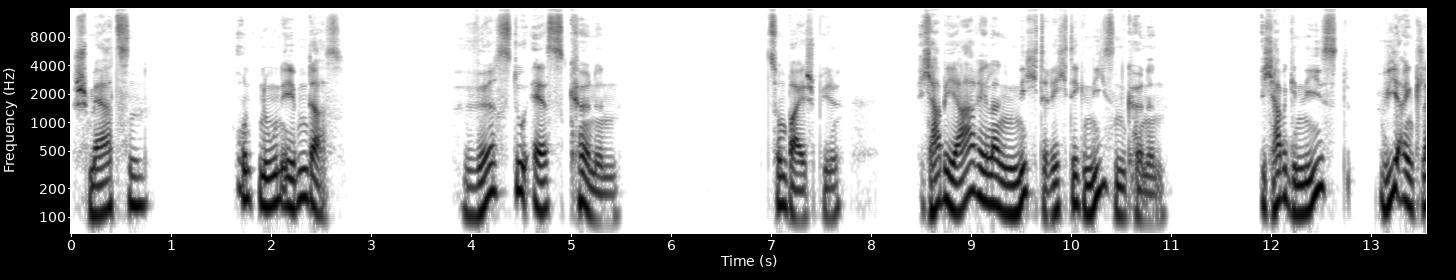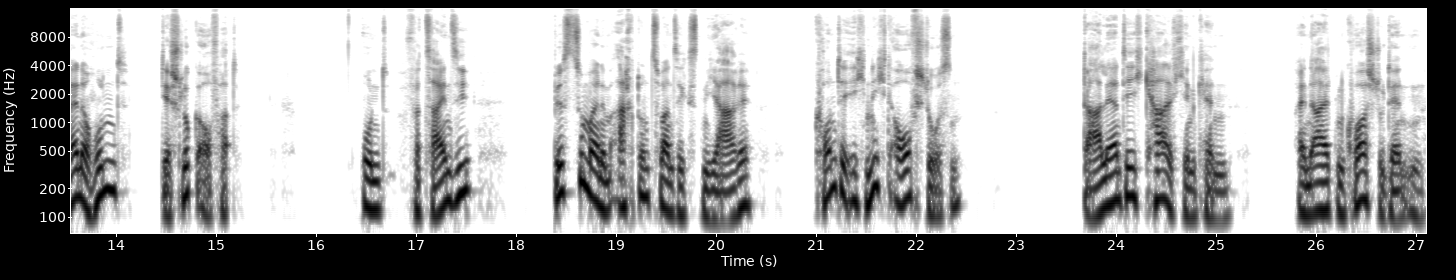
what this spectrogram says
Schmerzen und nun eben das. Wirst du es können? Zum Beispiel, ich habe jahrelang nicht richtig niesen können. Ich habe genießt wie ein kleiner Hund, der Schluck auf hat. Und verzeihen Sie, bis zu meinem 28. Jahre konnte ich nicht aufstoßen. Da lernte ich Karlchen kennen, einen alten Chorstudenten,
